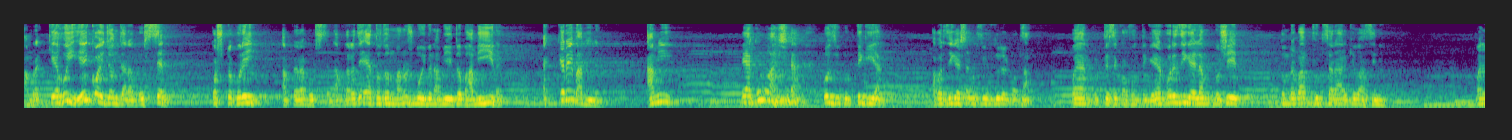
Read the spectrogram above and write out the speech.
আমরা কেহই, এই কয়জন যারা বসছেন, কষ্ট করেই আপনারা বসছেন। আপনারা যে এতজন মানুষ বইবেন, আমি এটা ভাবিই না একেবারেই ভাবি না আমি এখনও আসা অজু করতে গিয়া আবার জিজ্ঞাসা করছি হুজুরের কথা। বয়ান করতেছে কখন থেকে? এরপরে জিগাইলাম বসির তোমরা বাপ ফুট ছাড়া আর কেউ আসেনি। মানে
